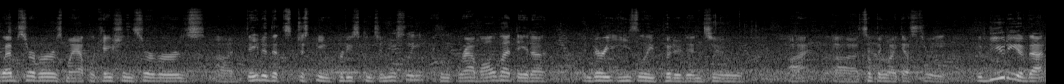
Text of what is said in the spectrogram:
web servers, my application servers, uh, data that's just being produced continuously. I can grab all that data and very easily put it into uh, uh, something like S3. The beauty of that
